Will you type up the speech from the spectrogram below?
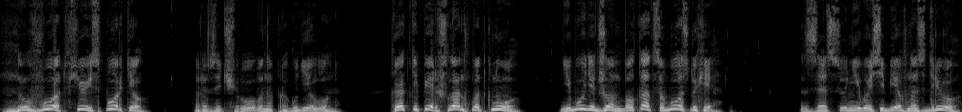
Ну вот, все испортил! Разочарованно прогудел он. Как теперь шланг воткну? Не будет же он болтаться в воздухе? Засунь его себе в ноздрю,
